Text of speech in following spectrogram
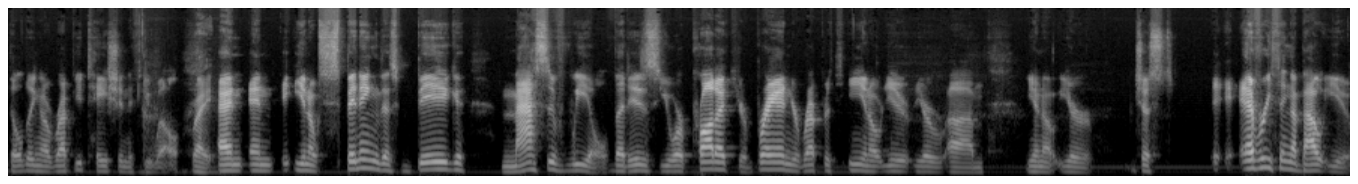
building a reputation if you will Right. and and you know spinning this big massive wheel that is your product your brand your rep you know your your um you know your just everything about you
